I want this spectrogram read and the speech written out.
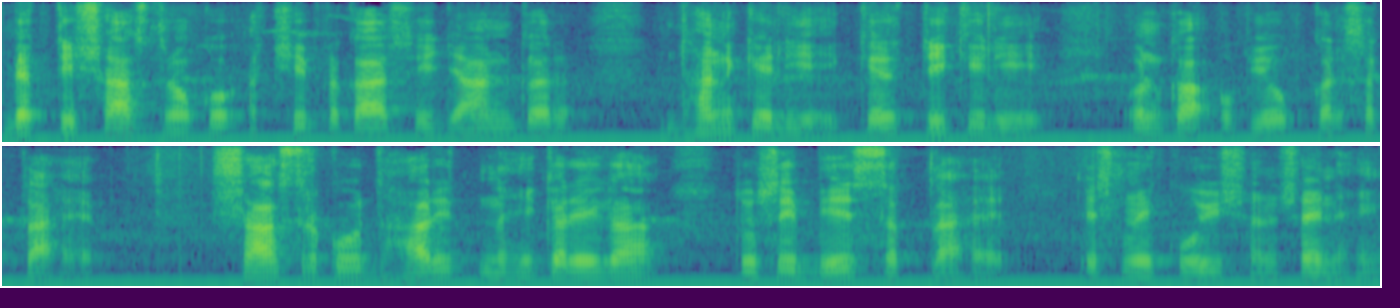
व्यक्ति शास्त्रों को अच्छी प्रकार से जानकर, धन के लिए, कीर्ति के लिए उनका उपयोग कर सकता है। शास्त्र को धारित नहीं करेगा तो उसे बेच सकता है, इसमें कोई संशय नहीं।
